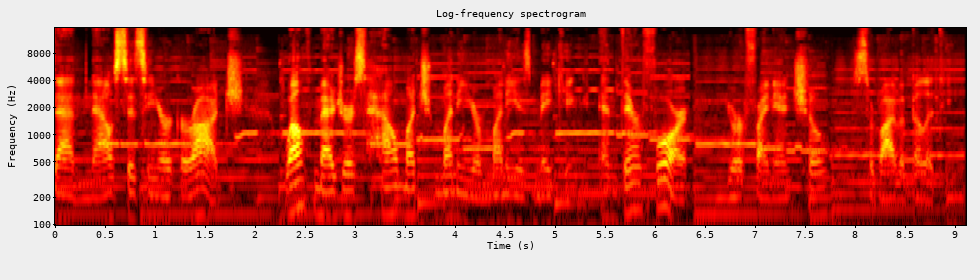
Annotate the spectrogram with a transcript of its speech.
that now sits in your garage. Wealth measures how much money your money is making and therefore your financial survivability.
